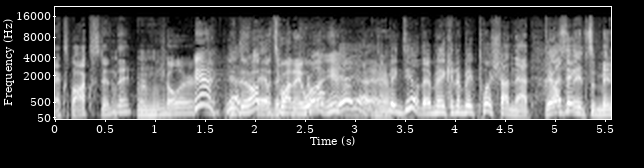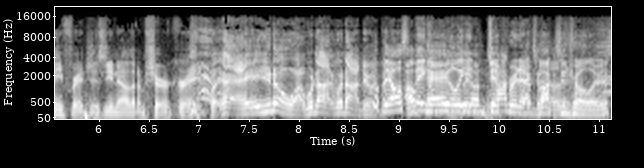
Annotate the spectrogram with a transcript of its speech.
xbox didn't they Or controller Yeah, Yes, they all- they that's the why they control. won. Yeah, yeah, yeah, it's a big deal. They're making a big push on that. They I also think made some mini fridges, you know, that I'm sure are great. But uh, hey, you know what? We're not we're not doing. they that. also make a billion different xbox those. controllers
